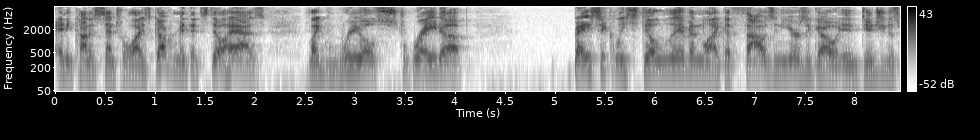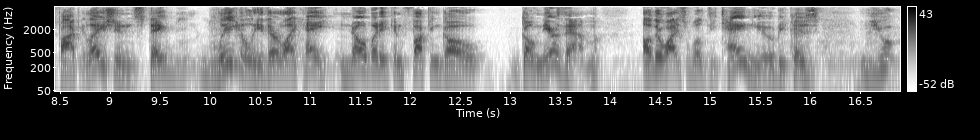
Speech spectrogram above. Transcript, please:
any kind of centralized government that still has like real straight up, basically still living like a thousand years ago indigenous populations. They legally they're like, hey, nobody can fucking go go near them, otherwise we'll detain you because you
